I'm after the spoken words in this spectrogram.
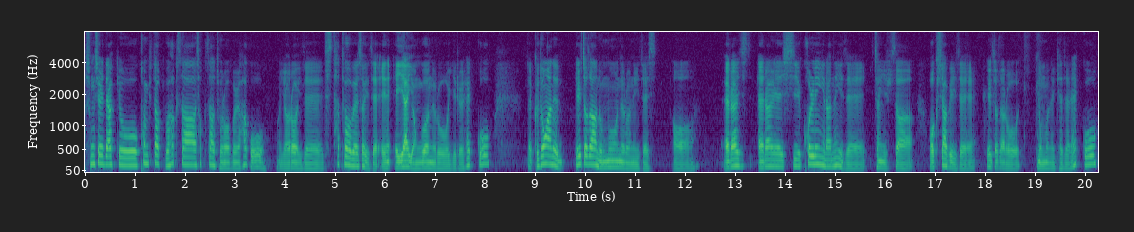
숭실대학교 컴퓨터학부 학사 석사 졸업을 하고 여러 이제 스타트업에서 이제 AI 연구원으로 일을 했고 이제 그동안에 일저자 논문으로는 이제 어 LR, LRC 콜링이라는 이제 2024 워크샵에 이제 일저자로 논문을 게재를 했고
